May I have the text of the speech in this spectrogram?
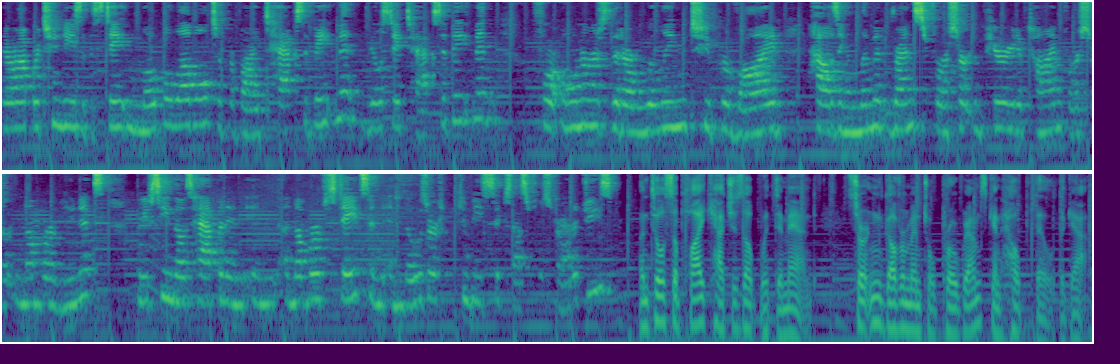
There are opportunities at the state and local level to provide tax abatement, real estate tax abatement for owners that are willing to provide housing and limit rents for a certain period of time for a certain number of units. We've seen those happen in, in a number of states, and, and those are, can be successful strategies. Until supply catches up with demand, certain governmental programs can help fill the gap.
